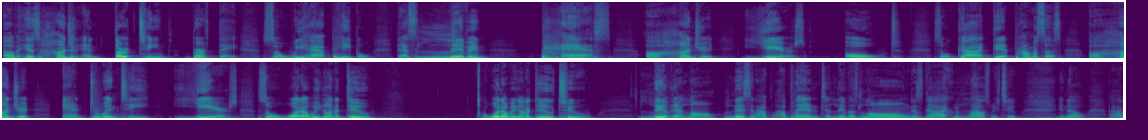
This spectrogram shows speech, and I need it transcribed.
of his hundred and thirteenth birthday. So we have people that's living past a hundred years old. So God did promise us a hundred and twenty years. So what are we going to do? What are we going to do to live that long? Listen, I, I, plan to live as long as God allows me to. You know, uh,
